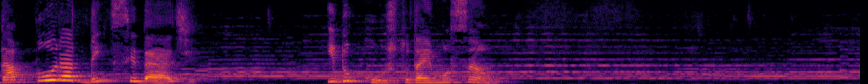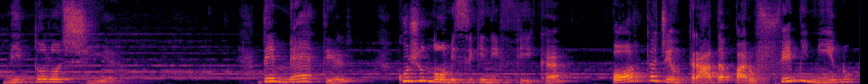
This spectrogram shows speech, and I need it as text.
da pura densidade e do custo da emoção. Mitologia Deméter, cujo nome significa porta de entrada para o feminino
